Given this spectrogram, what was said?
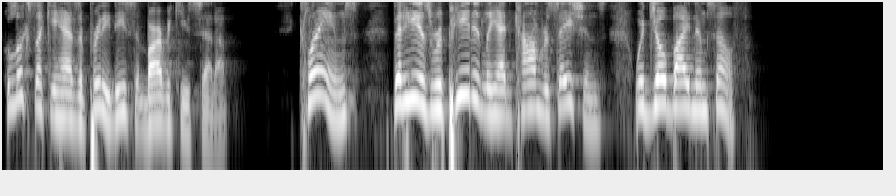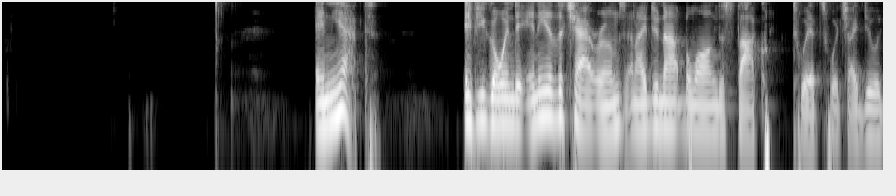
who looks like he has a pretty decent barbecue setup, claims that he has repeatedly had conversations with Joe Biden himself. And yet, if you go into any of the chat rooms, and I do not belong to stock twits, which I do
